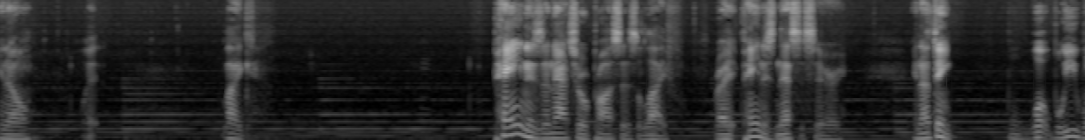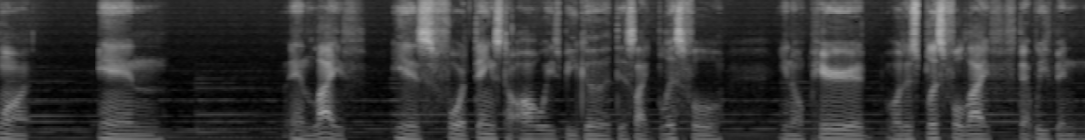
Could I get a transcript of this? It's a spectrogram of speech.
you know, what, like pain is a natural process of life, right? Pain is necessary, and I think what we want in in life is for things to always be good. This like blissful, you know, period or this blissful life that we've been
